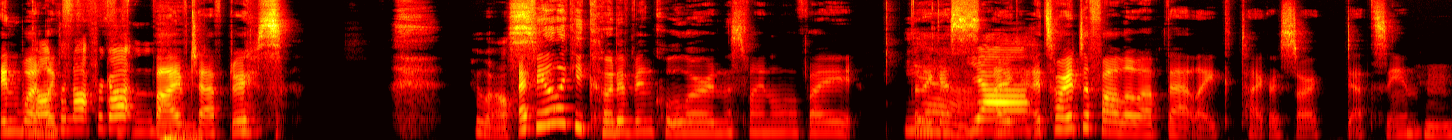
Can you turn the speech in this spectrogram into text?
In what, Gone like but not forgotten. five chapters? Who else? I feel like he could have been cooler in this final fight, but I guess Yeah. I, it's hard to follow up that like Tiger Star death scene. hmm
